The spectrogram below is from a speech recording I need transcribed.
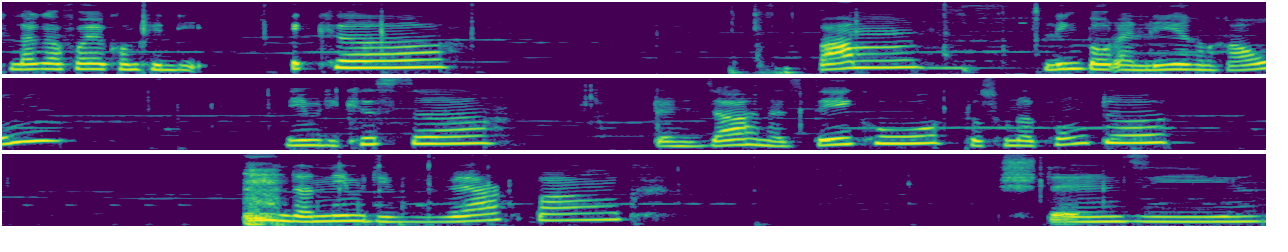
Das Lagerfeuer kommt hier in die Ecke. Bam. Link baut einen leeren Raum. Nehmen die Kiste. Stellen die Sachen als Deko. Plus 100 Punkte. Dann nehmen wir die Werkbank. Stellen sie.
